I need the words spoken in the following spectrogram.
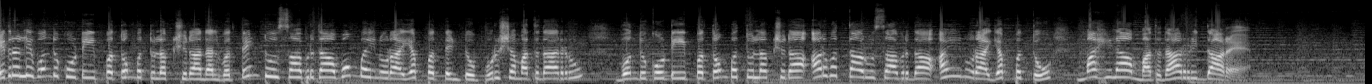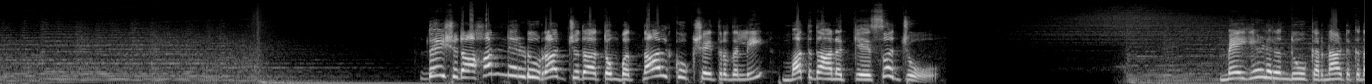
ಇದರಲ್ಲಿ ಒಂದು ಕೋಟಿ ಇಪ್ಪತ್ತೊಂಬತ್ತು ಲಕ್ಷದ ನಲವತ್ತೆಂಟು ಸಾವಿರದ ಒಂಬೈನೂರ ಎಪ್ಪತ್ತೆಂಟು ಪುರುಷ ಮತದಾರರು, ಒಂದು ಕೋಟಿ ಇಪ್ಪತ್ತೊಂಬತ್ತು ಲಕ್ಷದ ಅರವತ್ತಾರು ಸಾವಿರದ ಐನೂರ ಎಪ್ಪತ್ತು ಮಹಿಳಾ ಮತದಾರರಿದ್ದಾರೆ. ದೇಶದ ಹನ್ನೆರಡು ರಾಜ್ಯದ ತೊಂಬತ್ನಾಲ್ಕು ಕ್ಷೇತ್ರದಲ್ಲಿ ಮತದಾನಕ್ಕೆ ಸಜ್ಜು. ಮೇ ಏಳರಂದು ಕರ್ನಾಟಕದ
